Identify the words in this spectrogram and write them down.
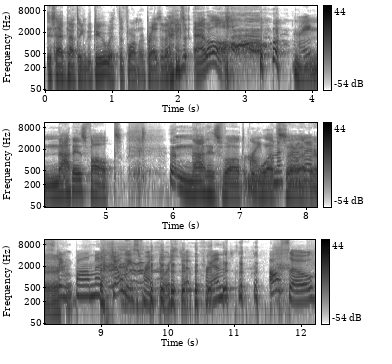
This had nothing to do with the former president at all. Right? Not his fault. Not his fault Might want to throw that stink bomb at Joey's front doorstep, friend. Also,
